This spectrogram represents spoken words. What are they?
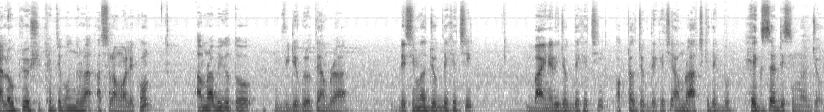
হ্যালো প্রিয় শিক্ষার্থী বন্ধুরা, আসসালামু আলাইকুম। আমরা বিগত ভিডিওগুলোতে আমরা ডেসিমাল যোগ দেখেছি বাইনারি যোগ দেখেছি অক্টাল যোগ দেখেছি। আমরা আজকে দেখব হেক্সা ডেসিমাল যোগ।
